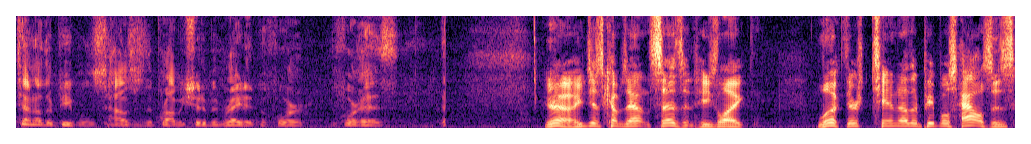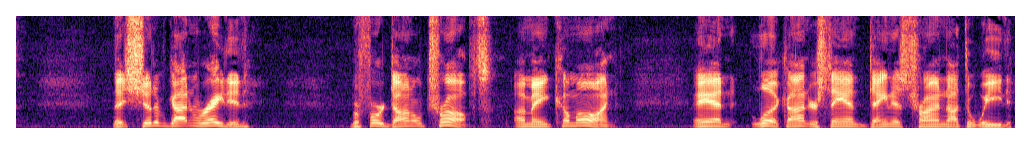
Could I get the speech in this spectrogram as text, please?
ten other people's houses that probably should have been raided before before his. Yeah, he just comes out and says it. He's like, "Look, there's 10 other people's houses that should have gotten raided before Donald Trump's." I mean, come on. And look, I understand Dana's trying not to weed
